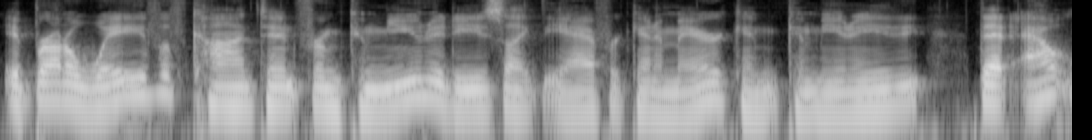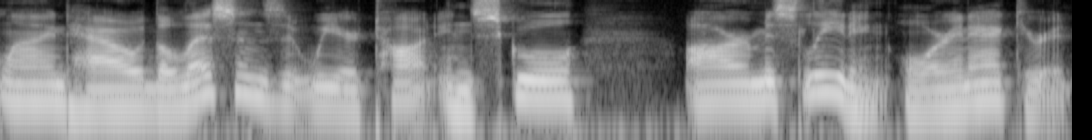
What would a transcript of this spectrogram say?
it brought a wave of content from communities like the African American community that outlined how the lessons that we are taught in school are misleading or inaccurate,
